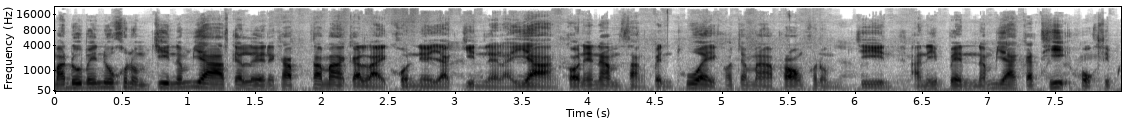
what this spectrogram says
มาดูเมนูขนมจีนน้ำยากันเลยนะครับ ถ้ามากันหลายคนเนี่ยอยากกินหลาย ๆ อย่าง ก็แนะนำสั่งเป็นถ้วยเขาจะมาพร้อมขนมจีน อันนี้เป็นน้ำยากะทิ 69 บ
